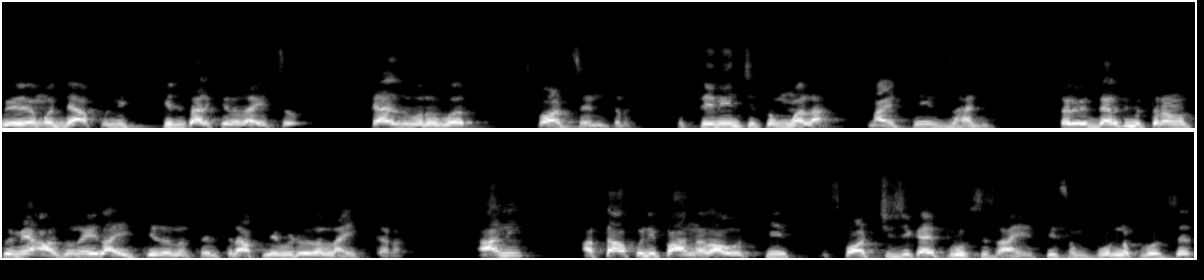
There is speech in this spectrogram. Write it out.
वेळेमध्ये आपण किती तारखेला जायचं? त्याचबरोबर स्पॉट सेंटर हे तिन्हींची तुम्हाला माहिती झाली. तर विद्यार्थी मित्रांनो तुम्ही अजूनही लाईक केलं नसेल तर आपल्या व्हिडिओला लाईक करा. आणि आता आपण पाहणार आहोत की स्पॉटची जी काही प्रोसेस आहे ती संपूर्ण प्रोसेस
